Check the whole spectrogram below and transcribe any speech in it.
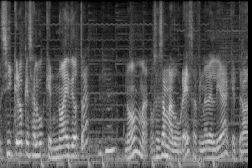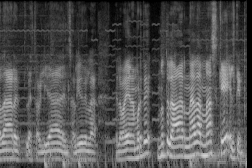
sí creo que es algo que no hay de otra. Ujú. ¿no? O sea, esa madurez al final del día que te va a dar la estabilidad, el salir de la, de la valla de la muerte, no te la va a dar nada más que el tiempo.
